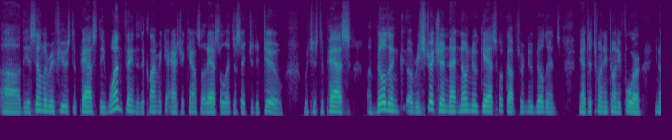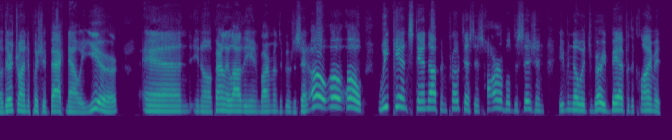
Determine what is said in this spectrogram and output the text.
uh, the Assembly refused to pass the one thing that the Climate Action Council had asked the legislature to do, which is to pass a building a restriction that no new gas hookups or new buildings after 2024. You know, they're trying to push it back now a year. And, you know, apparently a lot of the environmental groups are saying, oh, oh, oh, we can't stand up and protest this horrible decision, even though it's very bad for the climate,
